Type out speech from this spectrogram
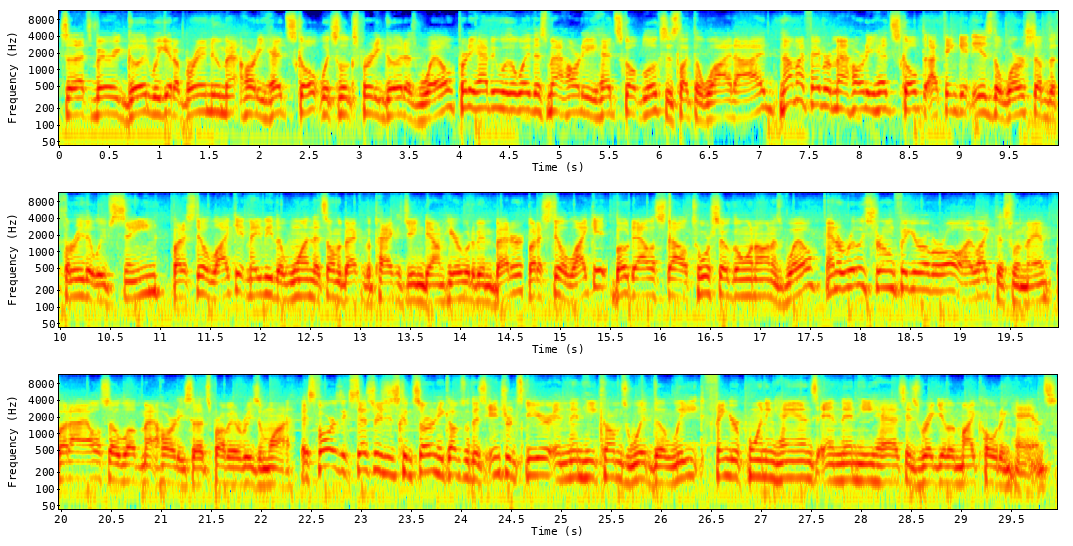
So that's very good. We get a brand new Matt Hardy head sculpt, which looks pretty good as well. Pretty happy with the way this Matt Hardy head sculpt looks. It's like the wide-eyed. Not my favorite Matt Hardy head sculpt. I think it is the worst of the three that we've seen, but I still like it. Maybe the one that's on the back of the packaging down here would have been better, but I still like it. Bo Dallas style torso going on as well, and a really strong figure overall. I like this one, man, but I also love Matt Hardy, so that's probably a reason why. As far as accessories is concerned, he comes with his entrance gear, and then he comes with delete finger pointing hands, and then he has his regular mic holding hands.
